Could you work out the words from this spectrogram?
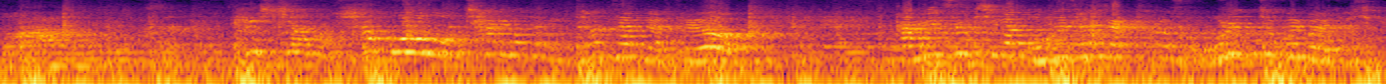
와, 패션 화보 촬영 현장 같아요. 강민석 씨가 몸을 살짝 틀어서 오른쪽을 바랍니다.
